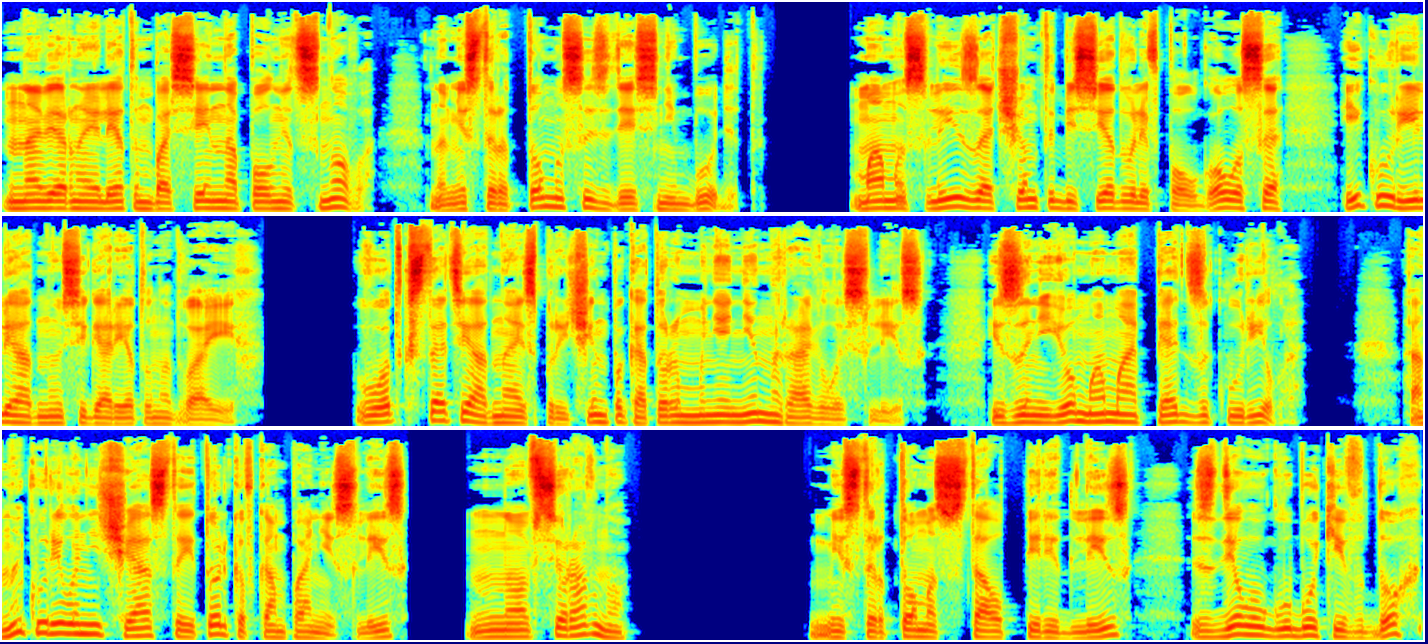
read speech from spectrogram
Наверное, летом бассейн наполнит снова, но мистера Томаса здесь не будет. Мама с Лиз о чем-то беседовали в полголоса и курили одну сигарету на двоих. Вот, кстати, одна из причин, по которым мне не нравилась Лиз. Из-за нее мама опять закурила. Она курила нечасто и только в компании с Лиз, но все равно. Мистер Томас встал перед Лиз, сделал глубокий вдох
